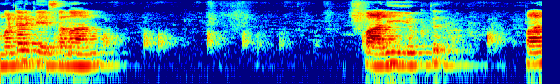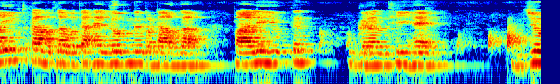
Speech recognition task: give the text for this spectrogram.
मटर के समान पाली युक्त पाली युक्त का मतलब होता है लोभ में बटा हुआ। पाली युक्त ग्रंथि है, जो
